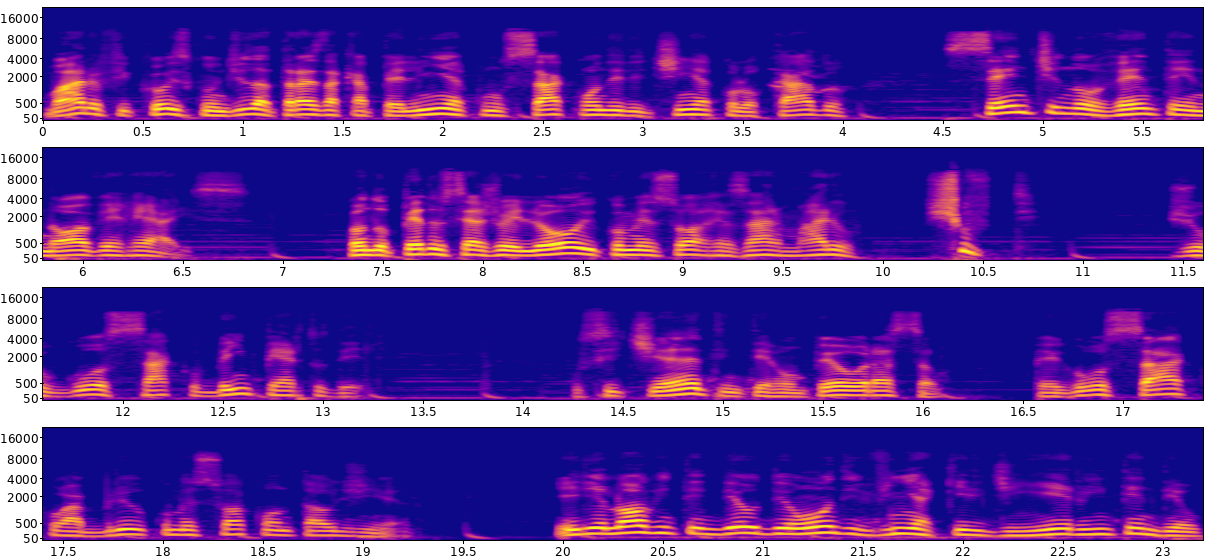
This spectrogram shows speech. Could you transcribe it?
Mário ficou escondido atrás da capelinha com o saco onde ele tinha colocado 199 reais. Quando Pedro se ajoelhou e começou a rezar, Mário Chute! Jogou o saco bem perto dele. O sitiante interrompeu a oração. Pegou o saco, abriu e começou a contar o dinheiro. Ele logo entendeu de onde vinha aquele dinheiro e entendeu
